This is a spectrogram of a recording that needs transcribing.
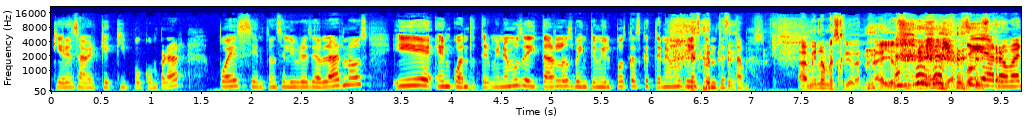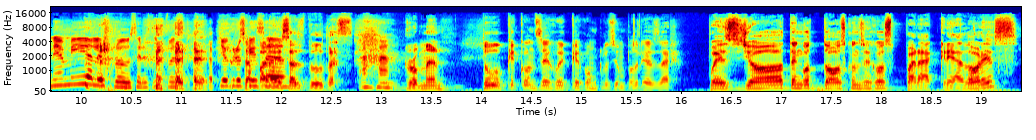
quieren saber qué equipo comprar, pues siéntanse libres de hablarnos. Y en cuanto terminemos de editar los 20 mil podcasts que tenemos, les contestamos. A mí no me escriban, a ellos sí. ¿eh? Sí, a Román y a mí a Les Producers. Y pues yo creo o sea, que para esa- esas dudas. Ajá. Román, ¿Tú qué consejo y qué conclusión podrías dar? Pues yo tengo dos consejos para creadores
